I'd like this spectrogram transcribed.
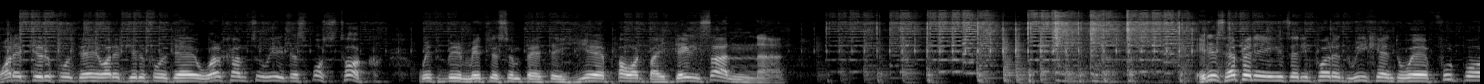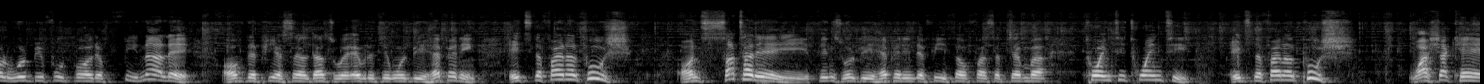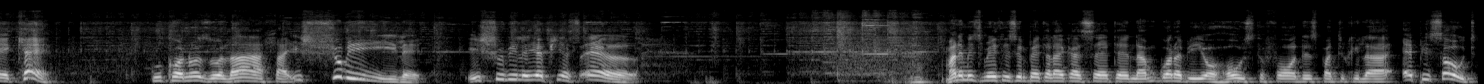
What a beautiful day, what a beautiful day. Welcome to it, the Sports Talk with me, Matthew Simpete, here powered by Daily Sun. It is happening, it's an important weekend where football will be football, the finale of the PSL, that's where everything will be happening. It's the final push. On Saturday, things will be happening the 5th of September 2020. It's the final push kukhona ozolahla ishubile ishubile ye-psl my name is Matthew Simpeta, like I said, and I'm to be your host for this particular episode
